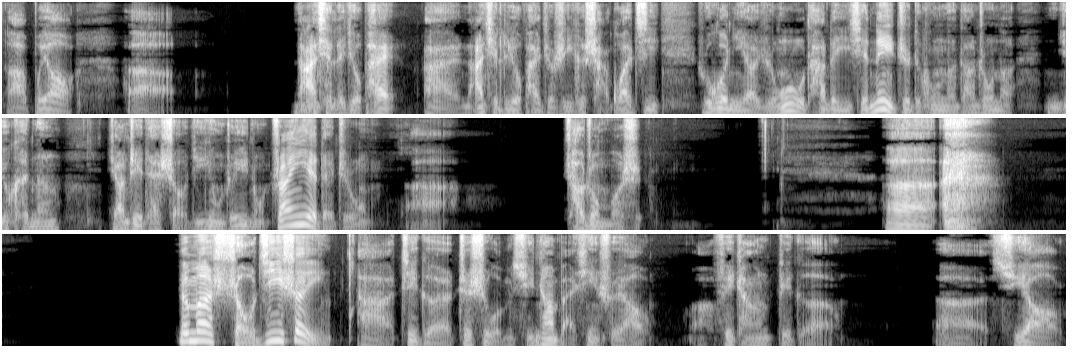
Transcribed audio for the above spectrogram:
啊，不要啊拿起来就拍，啊，拿起来就拍就是一个傻瓜机。如果你要融入它的一些内置的功能当中呢，你就可能将这台手机用作一种专业的这种啊操作模式，啊。那么手机摄影啊，这个这是我们寻常百姓所要啊非常这个呃需要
